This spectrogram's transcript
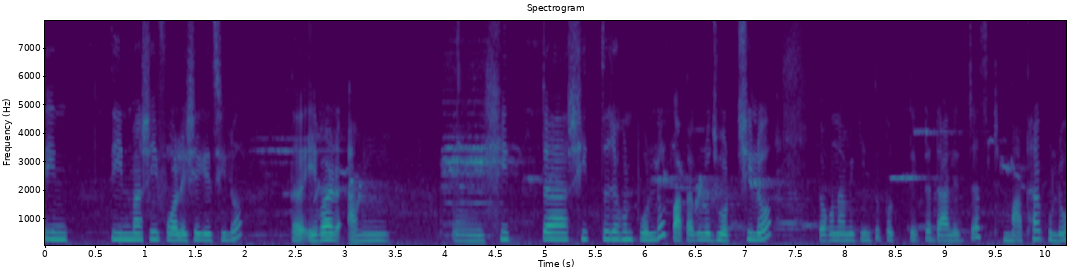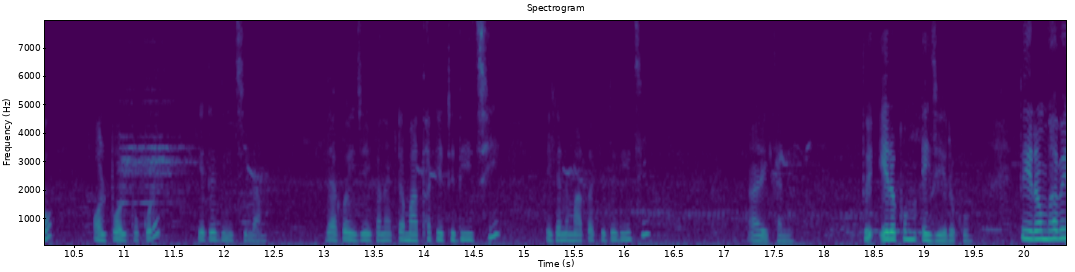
তিন তিন মাসেই ফল এসে গেছিল। তা এবার আমি শীতটা শীতটা যখন পড়ল, পাতাগুলো ঝরছিল তখন আমি কিন্তু প্রত্যেকটা ডালের জাস্ট মাথাগুলো অল্প অল্প করে কেটে দিয়েছিলাম। দেখো এই যে এখানে একটা মাথা কেটে দিয়েছি, এখানে মাথা কেটে দিয়েছি আর এখানে। তো এরকম, এই যে এরকম। তো এরমভাবে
